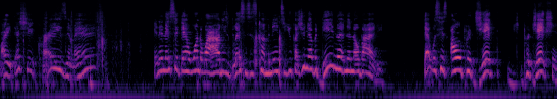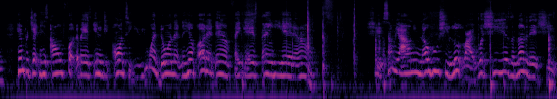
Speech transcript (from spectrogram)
Like that shit crazy, man. And then they sit there and wonder why all these blessings is coming into you because you never did nothing to nobody. That was his own project projection. Him projecting his own fucked up ass energy onto you. You wasn't doing nothing to him or that damn fake ass thing he had at home. Shit, some of y'all don't even know who she looked like, what she is, or none of that shit.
